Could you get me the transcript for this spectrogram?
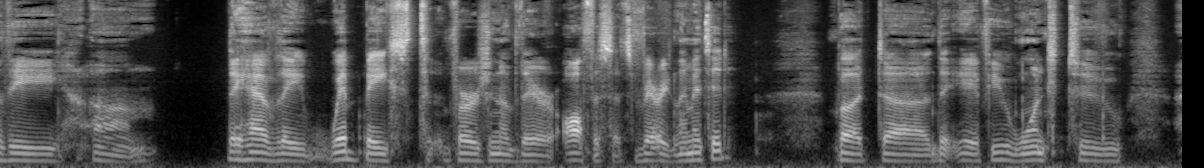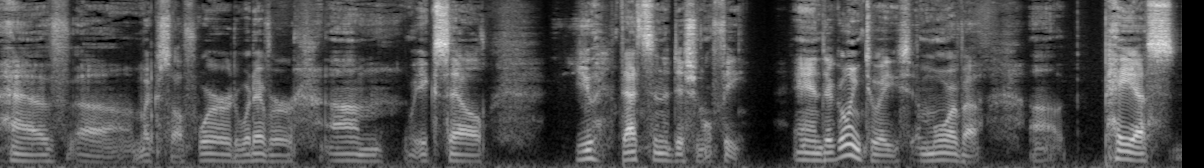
The um, they have a web-based version of their Office that's very limited. But uh, the, if you want to have uh, Microsoft Word or whatever, um, Excel, you that's an additional fee, and they're going to a, a more of a uh, pay us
